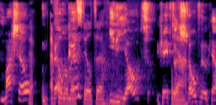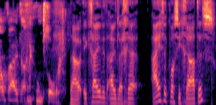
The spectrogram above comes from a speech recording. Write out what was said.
Marcel, ja, even een moment stilte. idioot geeft er zoveel geld uit aan een controller? Nou, ik ga je dit uitleggen. Eigenlijk was die gratis.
